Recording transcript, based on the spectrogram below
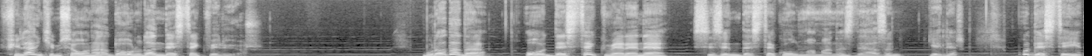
filan kimse ona doğrudan destek veriyor. Burada da o destek verene sizin destek olmamanız lazım gelir. Bu desteğin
